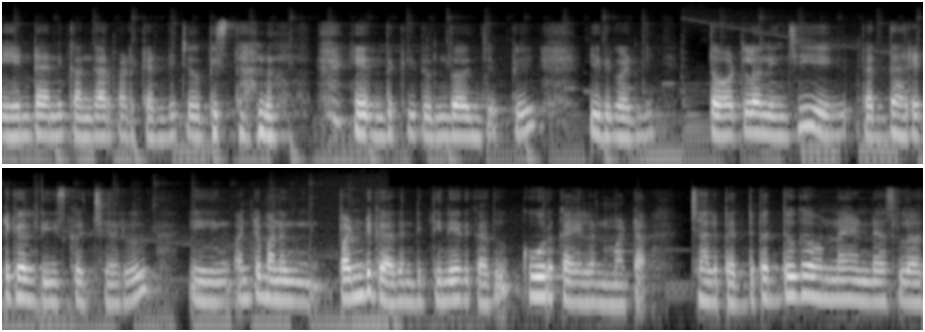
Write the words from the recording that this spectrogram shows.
ఏంటని కంగారు పడకండి చూపిస్తాను. ఎందుకు ఇది ఉందో అని చెప్పి. ఇదిగోండి. తోటలో నుంచి పెద్ద అరటికాయలు తీసుకొచ్చారు. అంటే మనం పండు కాదండి తినేది కాదు కూరకాయలు అనమాట చాలా పెద్ద పెద్దగా ఉన్నాయండి అసలు ఆ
